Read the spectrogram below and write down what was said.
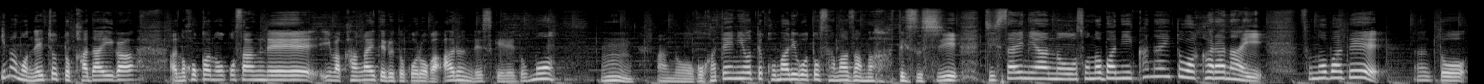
今もねちょっと課題があの他のお子さんで今考えているところがあるんですけれども。うん、あのご家庭によって困りごと様々 ですし実際にあのその場に行かないとわからないその場でうんと、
